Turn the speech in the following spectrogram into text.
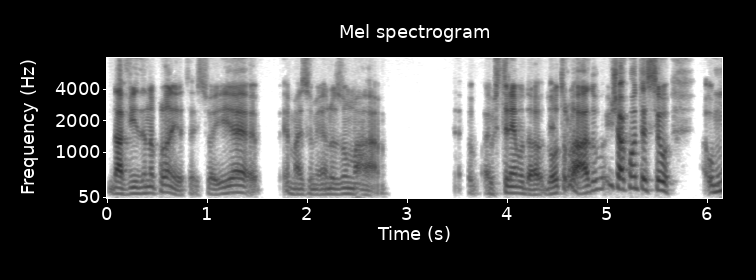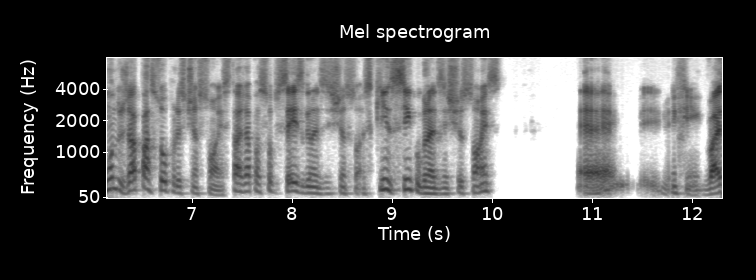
da vida no planeta. Isso aí é, é mais ou menos uma. O extremo do, outro lado, e já aconteceu. O mundo já passou por extinções, tá? Já passou por seis grandes extinções, 15, cinco grandes extinções. É, enfim, vai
